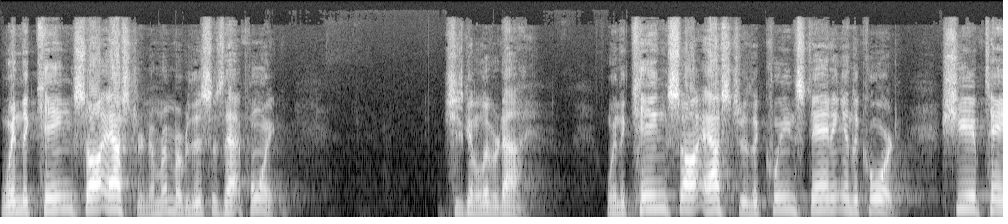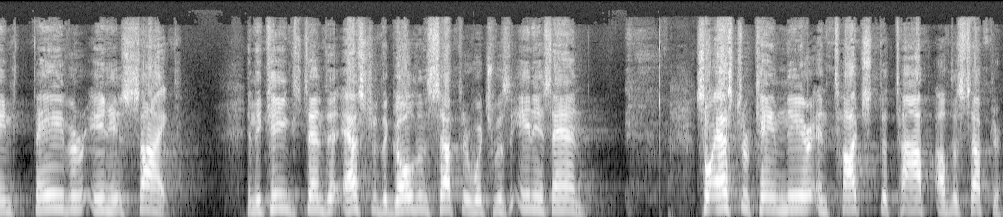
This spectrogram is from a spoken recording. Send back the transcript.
When the king saw Esther, now remember, this is that point. She's going to live or die. When the king saw Esther, the queen, standing in the court, she obtained favor in his sight. And the king extended to Esther the golden scepter which was in his hand. So Esther came near and touched the top of the scepter.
